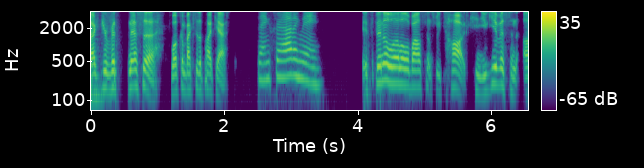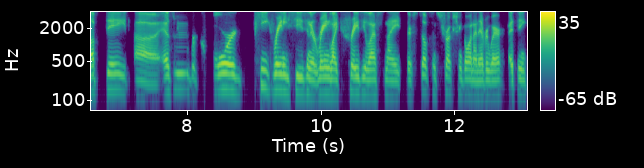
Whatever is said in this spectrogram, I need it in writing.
Dr. Vanessa, welcome back to the podcast. Thanks for having me. It's been a little while since we talked. Can you give us an update uh, as we record peak rainy season? It rained like crazy last night. There's still construction going on everywhere. I think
